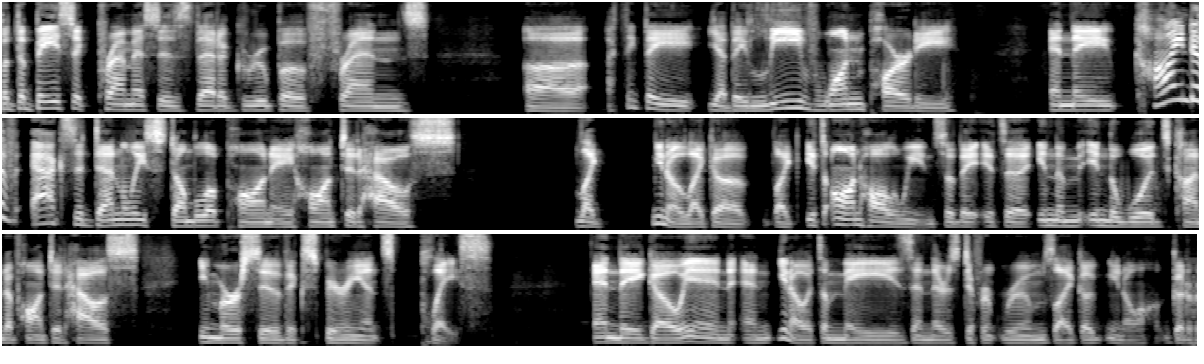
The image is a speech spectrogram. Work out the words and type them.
but the basic premise is that a group of friends uh i think they yeah they leave one party and they kind of accidentally stumble upon a haunted house like you know like a like it's on halloween so they it's a in the in the woods kind of haunted house immersive experience place. And they go in and you know it's a maze and there's different rooms like a you know good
